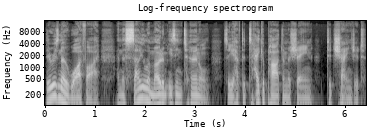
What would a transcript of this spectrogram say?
there is no Wi Fi, and the cellular modem is internal, so you have to take apart the machine to change it.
